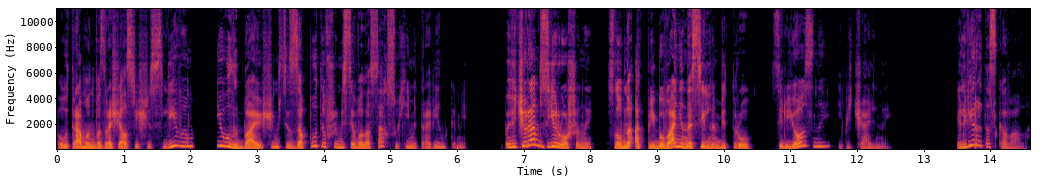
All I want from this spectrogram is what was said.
По утрам он возвращался счастливым и улыбающимся с запутавшимися в волосах сухими травинками. По вечерам взъерошенный, словно от пребывания на сильном ветру, серьезный и печальный. Эльвира тосковала.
